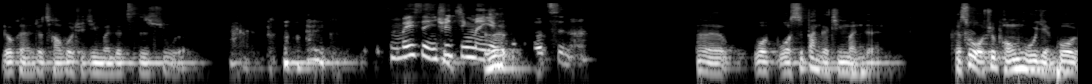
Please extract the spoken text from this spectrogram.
有可能就超过去金门的次数了。什么意思？你去金门演过很多次吗？呃，我我是半个金门人，可是我去澎湖演过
